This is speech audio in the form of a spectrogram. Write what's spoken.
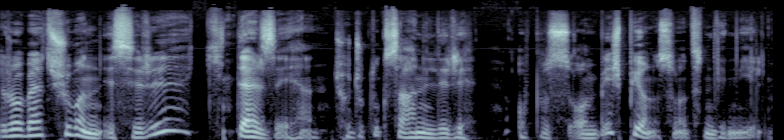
Robert Schumann'ın eseri Kinderzeyhen, çocukluk sahneleri Opus 15 piyano sonatını dinleyelim.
